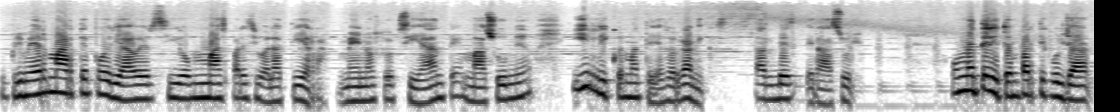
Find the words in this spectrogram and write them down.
El primer Marte podría haber sido más parecido a la Tierra, menos oxidante, más húmedo y rico en materias orgánicas. Tal vez era azul. Un meteorito en particular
